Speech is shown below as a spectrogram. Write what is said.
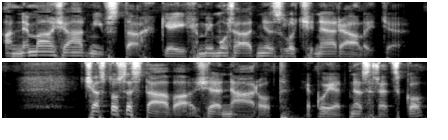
a nemá žádný vztah k jejich mimořádně zločinné realitě. Často se stává, že národ, jako je dnes Řecko,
